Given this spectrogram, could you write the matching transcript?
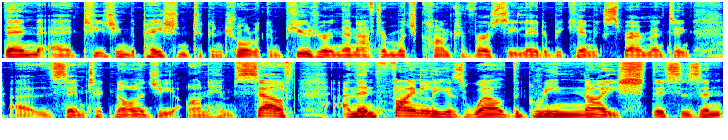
then uh, teaching the patient to control a computer, and then after much controversy, later became experimenting uh, the same technology on himself. And then finally, as well, The Green Knight. This is an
